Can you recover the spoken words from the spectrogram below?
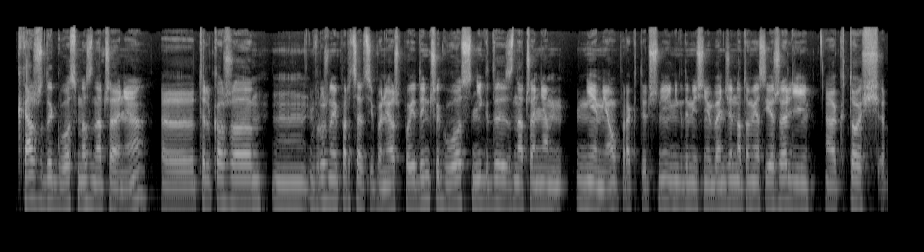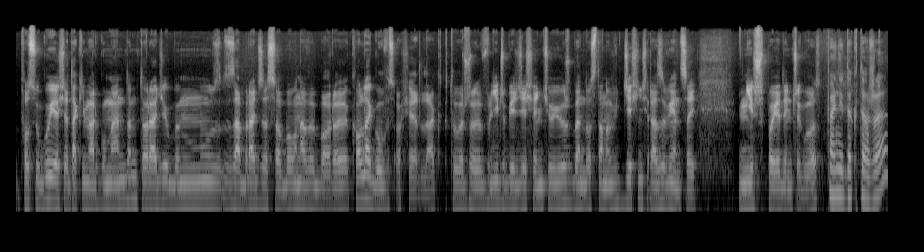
każdy głos ma znaczenie, e, tylko że mm, w różnej percepcji, ponieważ pojedynczy głos nigdy znaczenia nie miał praktycznie i nigdy mieć nie będzie. Natomiast jeżeli ktoś posługuje się takim argumentem, to radziłbym mu zabrać ze sobą na wybory kolegów z osiedla, którzy w liczbie 10 już będą stanowić 10 razy więcej niż pojedynczy głos. Panie doktorze?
